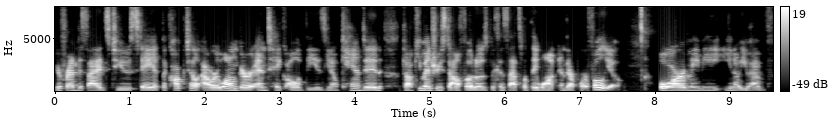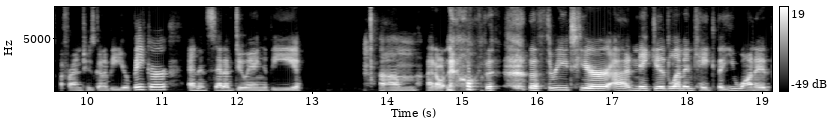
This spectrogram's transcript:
your friend decides to stay at the cocktail hour longer and take all of these, you know, candid documentary style photos because that's what they want in their portfolio. Or maybe, you know, you have a friend who's going to be your baker, and instead of doing the um i don't know the the three tier uh, naked lemon cake that you wanted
